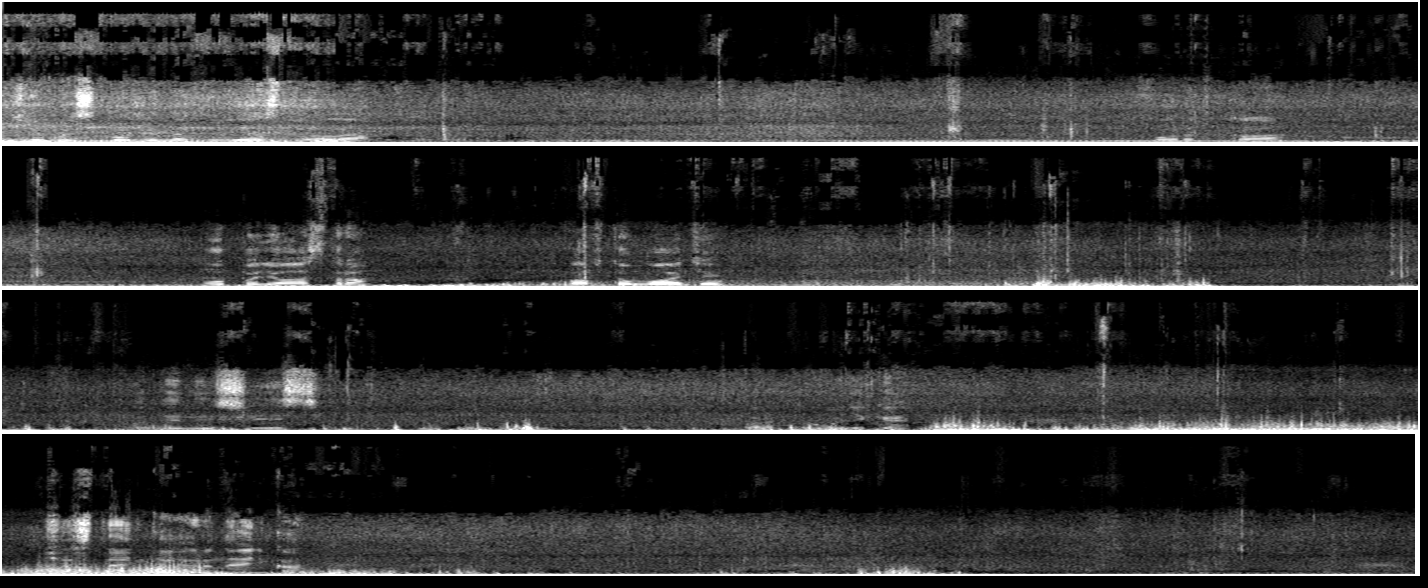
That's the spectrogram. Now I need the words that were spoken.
Чимось схоже на фієсту, але Ford K. Opel Astra в автоматі. 1.6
